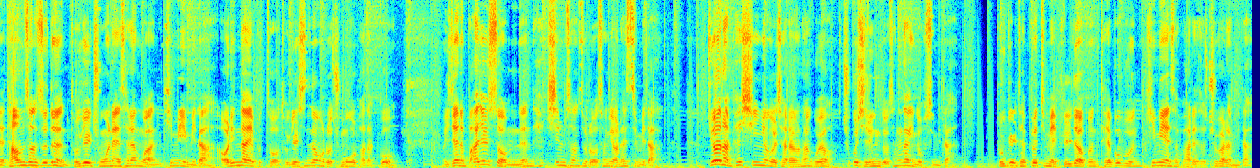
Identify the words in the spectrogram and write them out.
네, 다음 선수는 독일 중원의 사령관 키미입니다. 어린 나이부터 독일 신성으로 주목을 받았고 이제는 빠질 수 없는 핵심 선수로 성장을 했습니다. 뛰어난 패싱력을 자랑을 하고요. 축구 지능도 상당히 높습니다. 독일 대표팀의 빌드업은 대부분 키미에서 발에서 출발합니다.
